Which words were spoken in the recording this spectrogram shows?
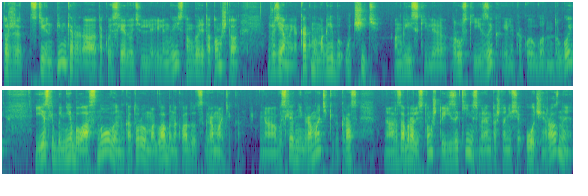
Тот же Стивен Пинкер, такой исследователь и лингвист, он говорит о том, что, друзья мои, как мы могли бы учить английский или русский язык, или какой угодно другой, если бы не было основы, на которую могла бы накладываться грамматика. А, в исследовании грамматики как раз а, разобрались в том, что языки, несмотря на то, что они все очень разные,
